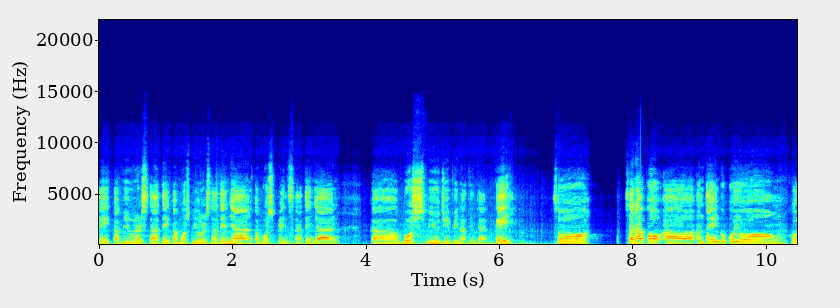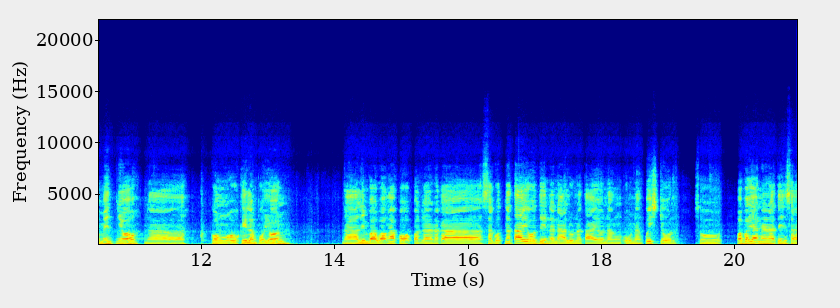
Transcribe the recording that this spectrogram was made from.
Okay? Ka-viewers natin, ka-Bosch viewers natin dyan, ka-Bosch friends natin dyan, ka-Bosch BUGP natin dyan. Okay? So, sana po, uh, antayin ko po yung comment nyo na kung okay lang po yon na limbawa nga po, pag nakasagot na tayo, din nanalo na tayo ng unang question, so pabayaan na natin sa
